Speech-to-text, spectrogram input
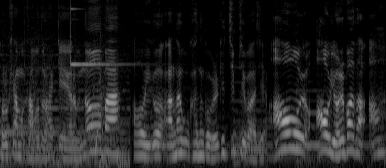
그렇게 한번 가보도록 할게요 여러분. 넣어봐 어 이거 안 하고 가는 거 왜 이렇게 찝찝하지? 아우 아우 열받아. 아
